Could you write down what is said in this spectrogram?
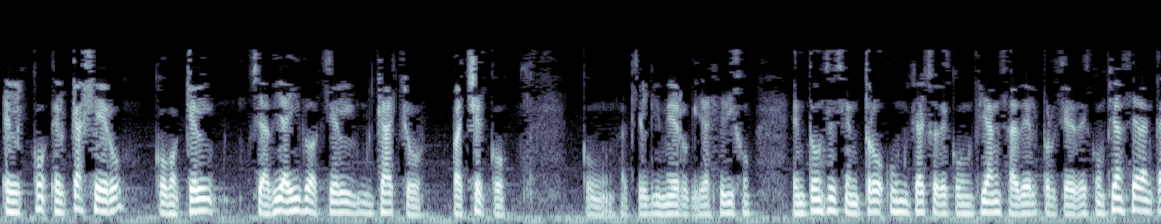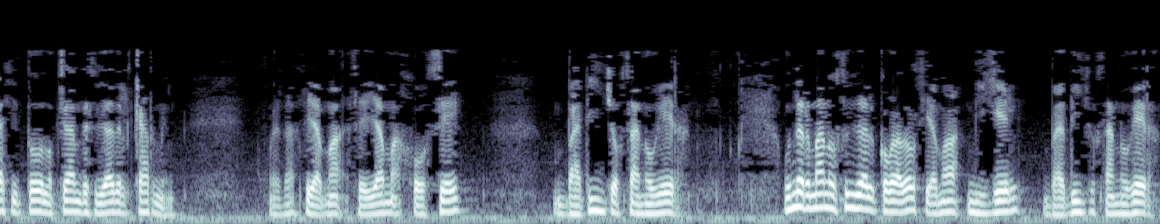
El, cajero, como aquel, se había ido aquel muchacho Pacheco, con aquel dinero que ya se dijo, entonces entró un muchacho de confianza de él, porque de confianza eran casi todos los que eran de Ciudad del Carmen. ¿verdad? Se llama, se llama José Vadillo Sanoguera. Un hermano suyo del cobrador se llamaba Miguel Vadillo Sanoguera.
